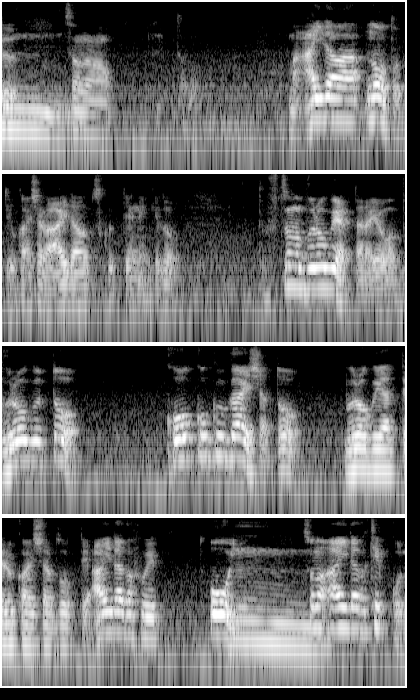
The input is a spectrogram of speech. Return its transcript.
う、うん。そのまあ間はノートっていう会社が間を作ってんねんけど普通のブログやったら要はブログと広告会社とブログやってる会社とって間が増え多い。その間が結構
